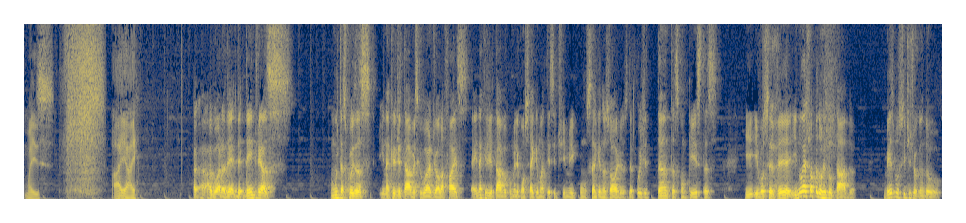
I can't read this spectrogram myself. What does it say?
Mas. Ai, ai. Agora, de, de, dentre as muitas coisas inacreditáveis que o Guardiola faz, é inacreditável como ele consegue manter esse time com sangue nos olhos depois de tantas conquistas. E, e você vê, e não é só pelo resultado, mesmo o City jogando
